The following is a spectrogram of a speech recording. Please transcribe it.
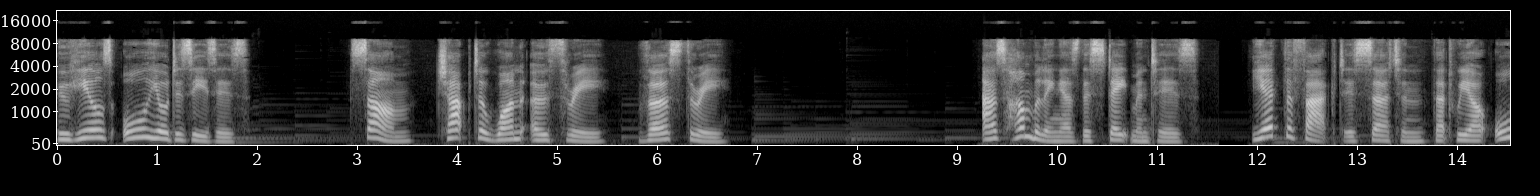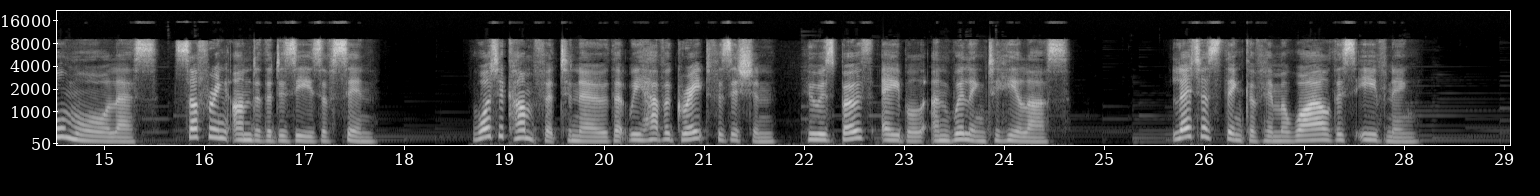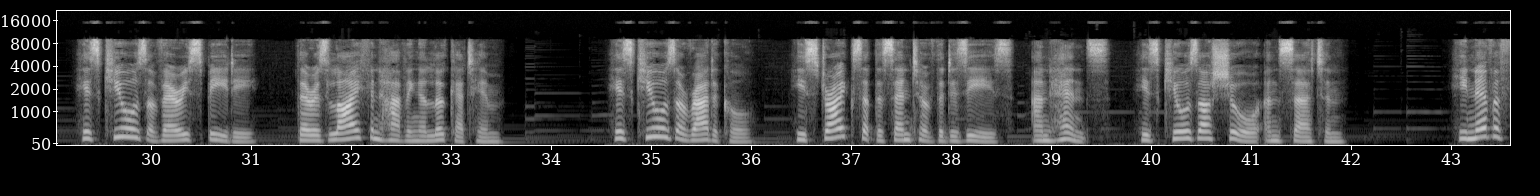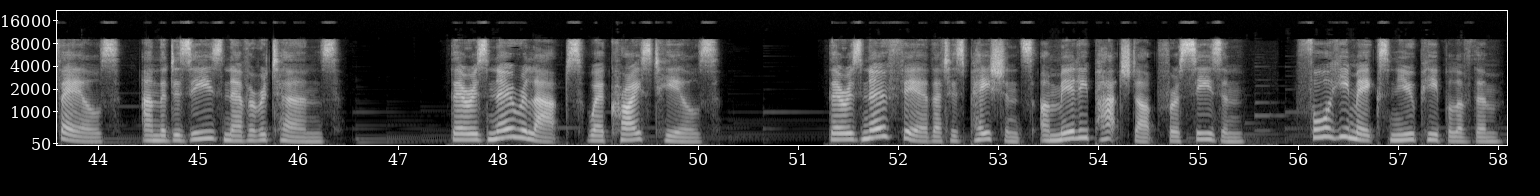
who heals all your diseases. Psalm chapter 103, verse 3. As humbling as this statement is, yet the fact is certain that we are all more or less suffering under the disease of sin. What a comfort to know that we have a great physician who is both able and willing to heal us. Let us think of him a while this evening. His cures are very speedy, there is life in having a look at him. His cures are radical, he strikes at the center of the disease, and hence, his cures are sure and certain. He never fails, and the disease never returns. There is no relapse where Christ heals. There is no fear that his patients are merely patched up for a season, for he makes new people of them.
